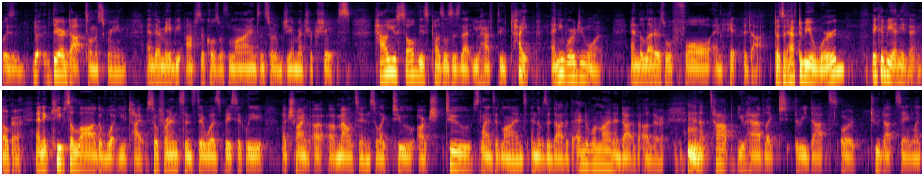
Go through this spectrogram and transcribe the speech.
is there are dots on the screen and there may be obstacles with lines and sort of geometric shapes. How you solve these puzzles is that you have to type any word you want and the letters will fall and hit the dot. Does it have to be a word? It could be anything. Okay. And it keeps a log of what you type. So, for instance, there was basically a triangle, a, a mountain, so like two arch, two slanted lines, and there was a dot at the end of one line, and a dot at the other. And then at top, you have like t- three dots or two dots saying like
